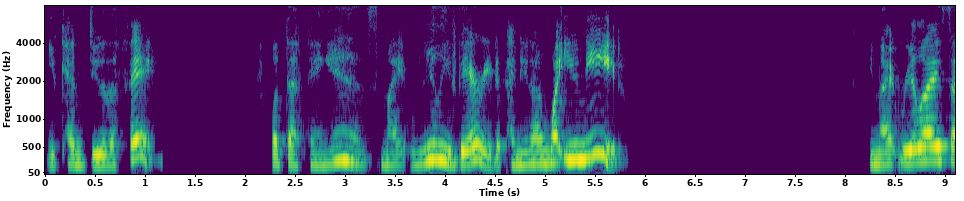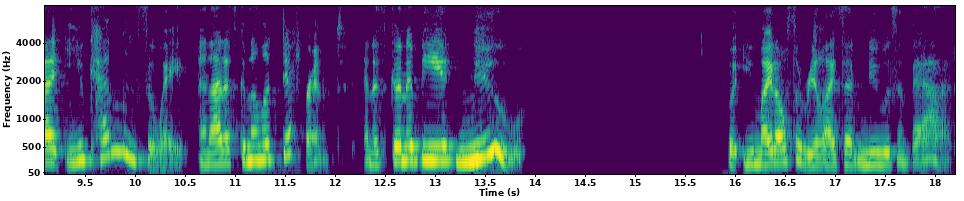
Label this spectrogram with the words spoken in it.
You can do the thing. What that thing is might really vary depending on what you need. You might realize that you can lose the weight and that it's going to look different and it's going to be new. But you might also realize that new isn't bad.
